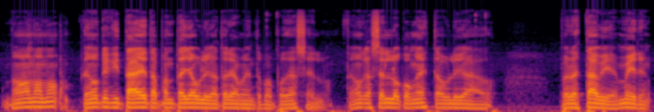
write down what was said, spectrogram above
No, no, no. Tengo que quitar esta pantalla obligatoriamente para poder hacerlo. Tengo que hacerlo con esta obligado. Pero está bien, miren.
